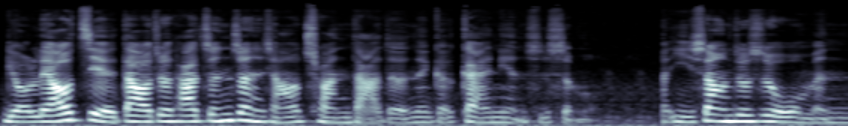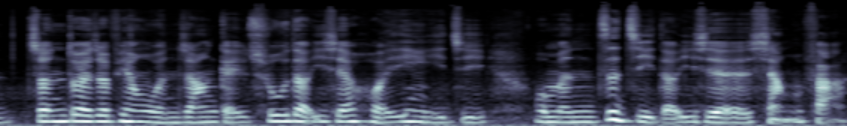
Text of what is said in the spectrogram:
有了解到，就他真正想要传达的那个概念是什么。以上就是我们针对这篇文章给出的一些回应，以及我们自己的一些想法。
